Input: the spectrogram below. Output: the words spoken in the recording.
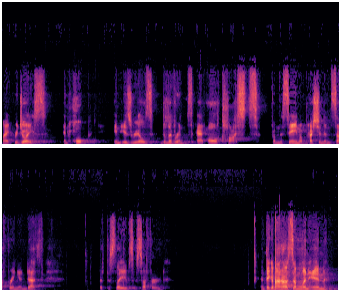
might rejoice and hope in Israel's deliverance at all costs from the same oppression and suffering and death that the slaves suffered. And think about how someone in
